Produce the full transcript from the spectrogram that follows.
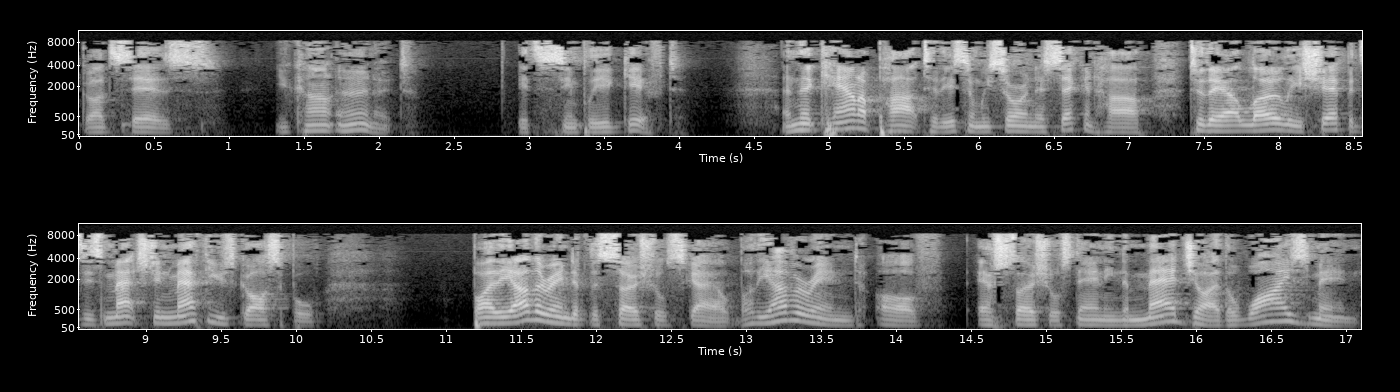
God says, you can't earn it. It's simply a gift. And the counterpart to this, and we saw in the second half, to our lowly shepherds is matched in Matthew's gospel by the other end of the social scale, by the other end of our social standing, the magi, the wise men.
